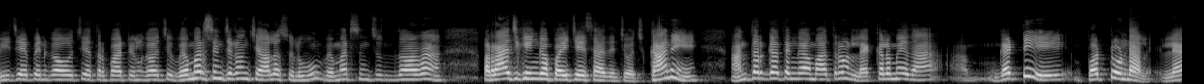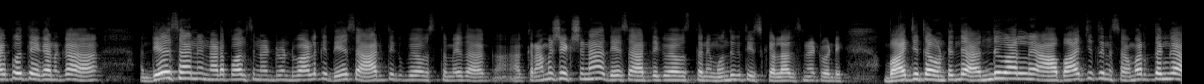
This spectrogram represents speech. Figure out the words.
బీజేపీని కావచ్చు ఇతర పార్టీలను కావచ్చు విమర్శించడం చాలా సులువు. విమర్శించడం ద్వారా రాజకీయంగా పైచేయి సాధించవచ్చు. కానీ అంతర్గతంగా మాత్రం లెక్కల మీద గట్టి పట్టు ఉండాలి. లేకపోతే కనుక దేశాన్ని నడపాల్సినటువంటి వాళ్ళకి దేశ ఆర్థిక వ్యవస్థ మీద క్రమశిక్షణ దేశ ఆర్థిక వ్యవస్థని ముందుకు తీసుకెళ్ళాల్సినటువంటి బాధ్యత ఉంటుంది. అందువల్ల ఆ బాధ్యతని సమర్థంగా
